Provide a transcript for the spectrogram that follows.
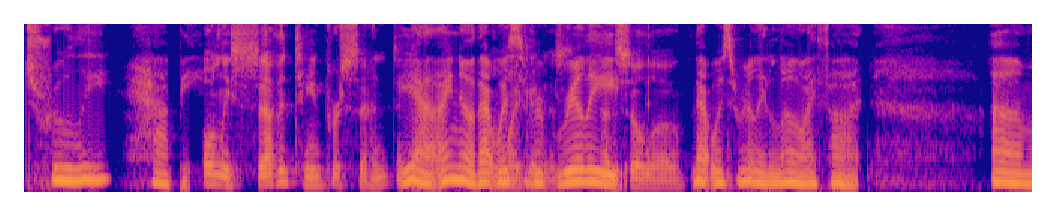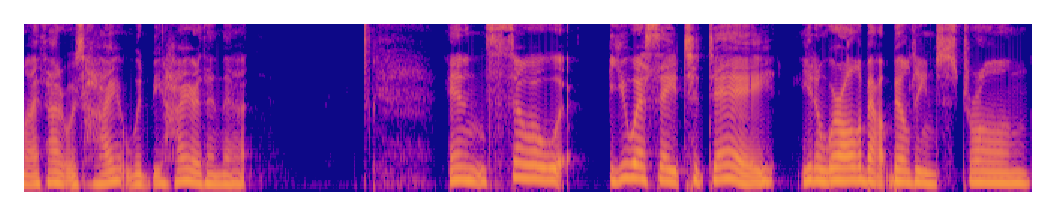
truly happy. Only 17%? Yeah, I know. That oh was really That's so low. That was really low, I thought. Um, I thought it was high it would be higher than that. And so USA Today, you know, we're all about building strong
